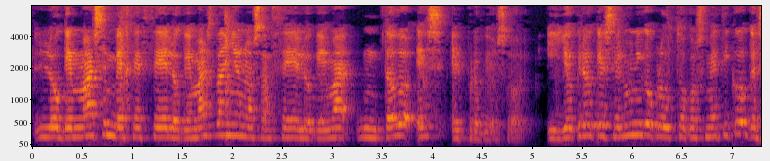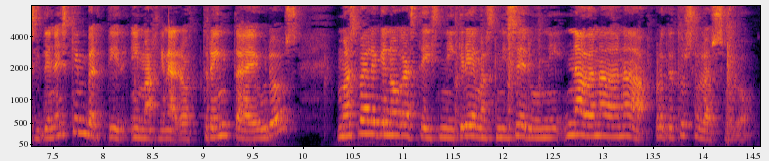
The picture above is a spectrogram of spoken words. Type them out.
lo que más envejece, lo que más daño nos hace, lo que más todo es el propio sol. Y yo creo que es el único producto cosmético que si tenéis que invertir, imaginaros, 30 euros, más vale que no gastéis ni cremas, ni serum, ni nada, nada, nada. Protector solar solo.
